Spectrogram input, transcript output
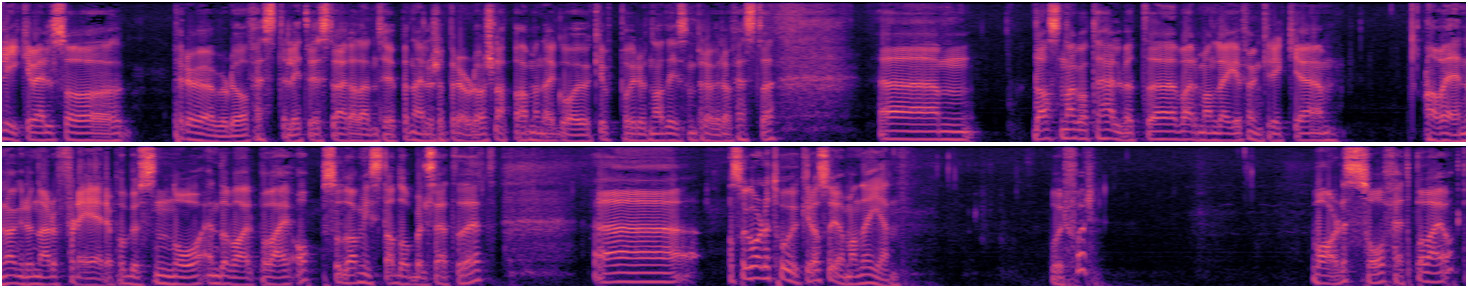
likevel så prøver du å feste litt hvis du er av den typen, eller så prøver du å slappe av, men det går jo ikke pga. de som prøver å feste. Um, Dassen har gått til helvete, varmeanlegget funker ikke. Av en eller annen grunn er det flere på bussen nå enn det var på vei opp, så du har mista dobbeltsetet ditt. Eh, og så går det to uker, og så gjør man det igjen. Hvorfor? Var det så fett på vei opp?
